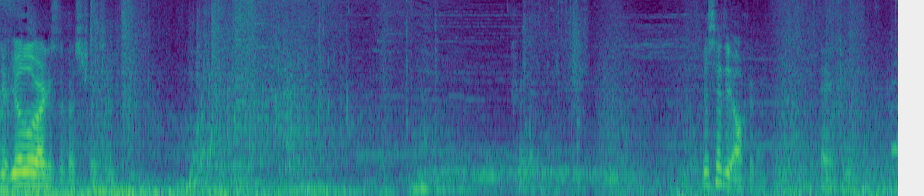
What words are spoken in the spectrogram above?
Yeah, YOLO rag is the best choice. Okay. Just hit the Alchemy. Thank you.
